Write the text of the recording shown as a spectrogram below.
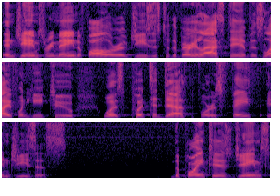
and James remained a follower of Jesus to the very last day of his life when he too was put to death for his faith in Jesus. The point is, James,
